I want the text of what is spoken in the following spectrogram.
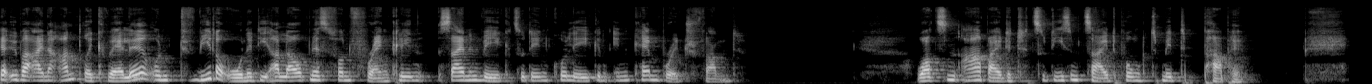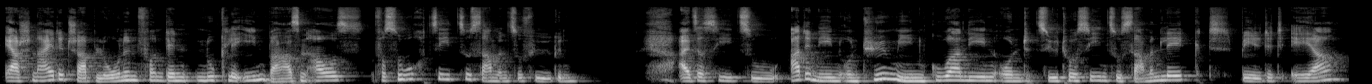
der über eine andere Quelle und wieder ohne die Erlaubnis von Franklin seinen Weg zu den Kollegen in Cambridge fand. Watson arbeitet zu diesem Zeitpunkt mit Pappe. Er schneidet Schablonen von den Nukleinbasen aus, versucht sie zusammenzufügen. Als er sie zu Adenin und Thymin, Guanin und Zytosin zusammenlegt, bildet er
